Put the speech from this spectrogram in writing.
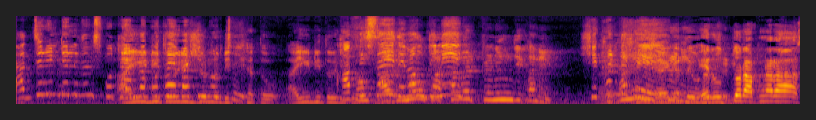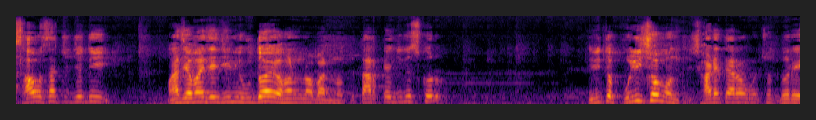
রাজ্যের ইন্টেলিজেন্স কোথায় আমরা কোথায় বাসি করছি? বিখ্যাত আইইডি তৈরি হাফিজ সাইদ এবং তিনি ট্রেনিং যেখানে? সেখানে সেই এর উত্তর আপনারা সাহস আছে যদি মাঝে মাঝে যিনি উদয় হন নবান্নতে তারকে জিজ্ঞেস করুন। তিনি তো পুলিশও মন্ত্রী সাড়ে তেরো বছর ধরে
